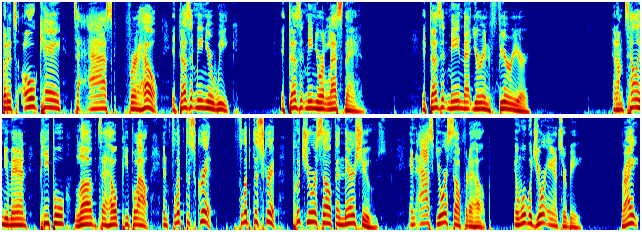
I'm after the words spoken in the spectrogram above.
But it's okay to ask for help. It doesn't mean you're weak. It doesn't mean you're less than. It doesn't mean that you're inferior. And I'm telling you, man, people love to help people out. And flip the script. Flip the script. Put yourself in their shoes and ask yourself for the help. And what would your answer be? Right?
